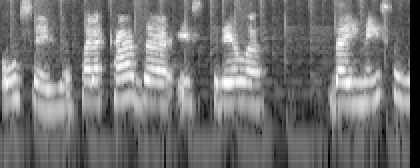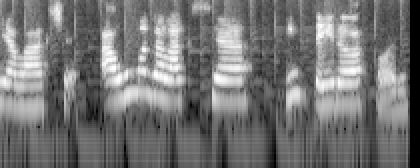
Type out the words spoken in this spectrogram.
Ou seja, para cada estrela da imensa Via Láctea a uma galáxia inteira lá fora.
